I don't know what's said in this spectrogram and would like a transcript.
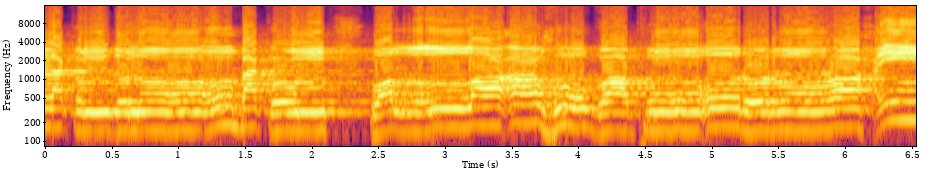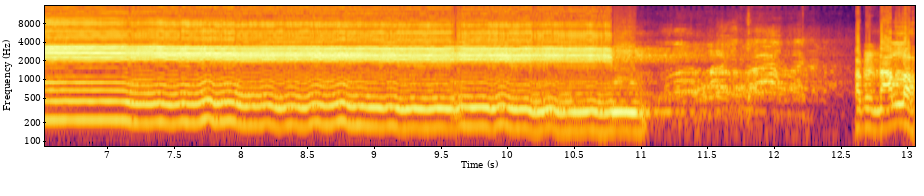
لكم ذنوبكم والله غفور رحيم আপনি আল্লাহ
